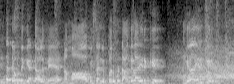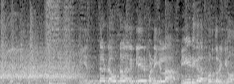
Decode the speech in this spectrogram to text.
எந்த டவுட் கேட்டாலுமே நம்ம ஆபீஸ் அங்க பெர்மனண்ட் அங்கதான் இருக்கு. அங்கதான் இருக்கு. இருக்குது எந்த டவுட்னாலும் கிளியர் பண்ணிக்கலாம். வீடுகளை பொறுத்த வரைக்கும்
